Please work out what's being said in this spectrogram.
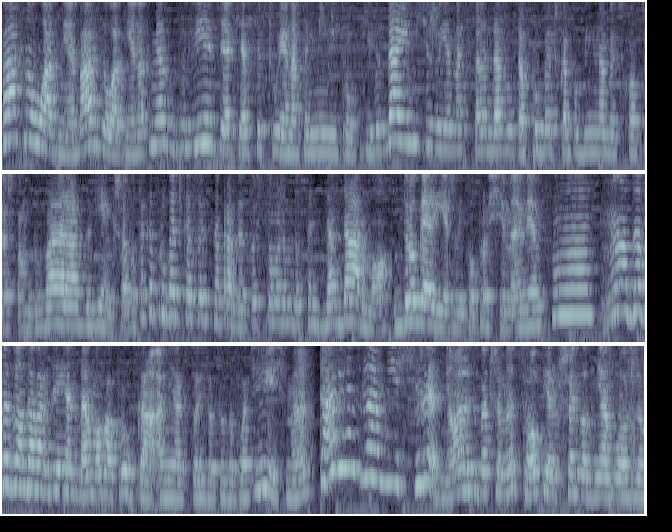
Pachną ładnie, bardzo ładnie, natomiast wiecie jak ja się czuję na te mini próbki. Wydaje mi się, że jednak w kalendarzu ta próbeczka powinna być chociaż tam dwa razy większa, bo taka próbeczka to jest naprawdę coś, co możemy dostać za darmo w drogerii, jeżeli poprosimy, więc mm, no to wygląda bardziej jak darmowa próbka, a nie jak coś, za co zapłaciliśmy. Tak więc dla mnie średnio, ale zobaczymy, co pierwszego dnia włożył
